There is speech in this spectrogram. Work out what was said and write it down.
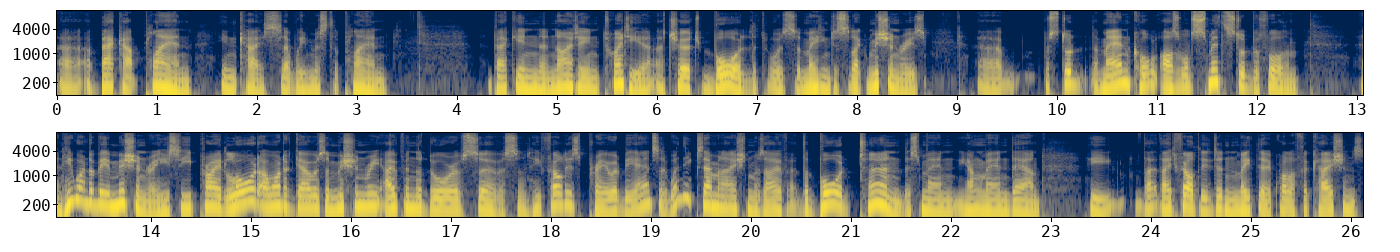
a backup plan in case uh, we miss the plan. Back in 1920, uh, a church board that was uh, meeting to select missionaries uh, stood a man called Oswald Smith stood before them, and he wanted to be a missionary. He, he prayed, "Lord, I want to go as a missionary. Open the door of service." And he felt his prayer would be answered. When the examination was over, the board turned this man, young man, down. He they, they felt he didn't meet their qualifications,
